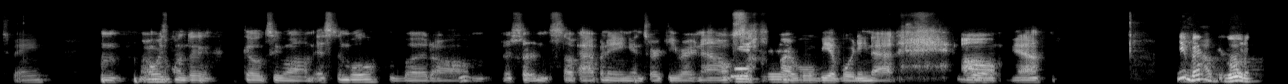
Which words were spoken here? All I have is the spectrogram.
Spain. Um, I always wanted to go to um, Istanbul, but um, there's certain stuff happening in Turkey right now. So Yeah. I will be avoiding that. Um, yeah. Yeah, but that'd be cool though.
